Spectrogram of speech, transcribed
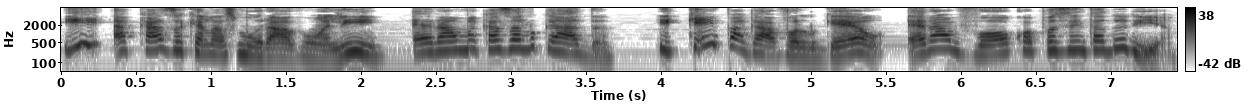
E a casa que elas moravam ali era uma casa alugada. E quem pagava o aluguel era a avó com a aposentadoria.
